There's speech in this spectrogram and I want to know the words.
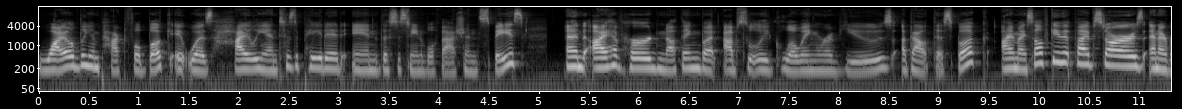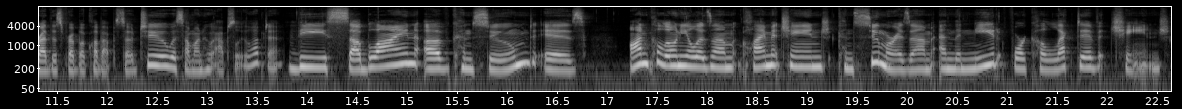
wildly impactful book. It was highly anticipated in the sustainable fashion space and I have heard nothing but absolutely glowing reviews about this book. I myself gave it five stars, and I read this for a book club episode too with someone who absolutely loved it. The subline of Consumed is on colonialism, climate change, consumerism, and the need for collective change.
